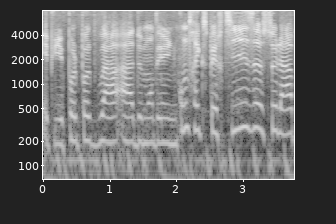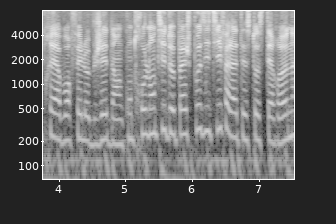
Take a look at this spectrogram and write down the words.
Et puis Paul Pogba a demandé une contre-expertise, cela après avoir fait l'objet d'un contrôle antidopage positif à la testostérone.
